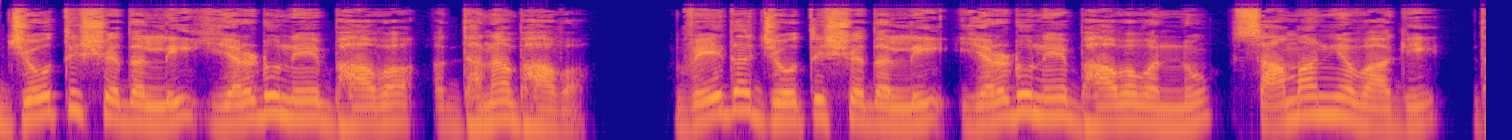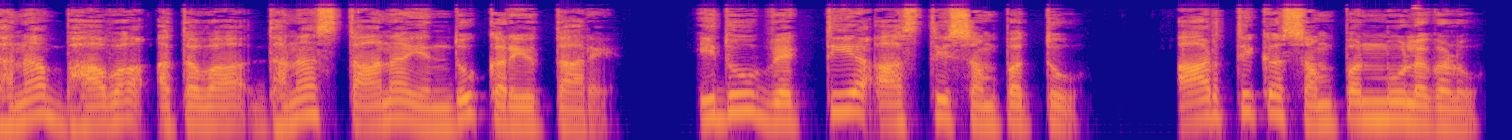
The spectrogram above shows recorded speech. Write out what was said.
ಜ್ಯೋತಿಷ್ಯದಲ್ಲಿ ಎರಡನೇ ಭಾವ ಧನಭಾವ. ವೇದ ಜ್ಯೋತಿಷ್ಯದಲ್ಲಿ ಎರಡನೇ ಭಾವವನ್ನು ಸಾಮಾನ್ಯವಾಗಿ ಧನಭಾವ ಅಥವಾ ಧನಸ್ಥಾನ ಎಂದು ಕರೆಯುತ್ತಾರೆ. ಇದು ವ್ಯಕ್ತಿಯ ಆಸ್ತಿ ಸಂಪತ್ತು, ಆರ್ಥಿಕ ಸಂಪನ್ಮೂಲಗಳು,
